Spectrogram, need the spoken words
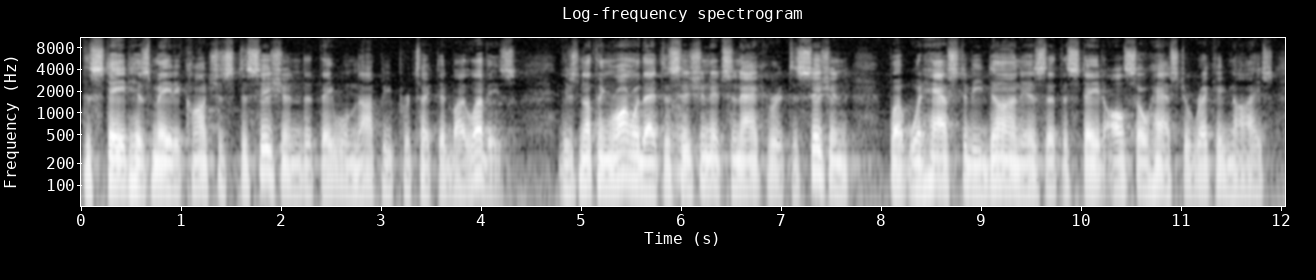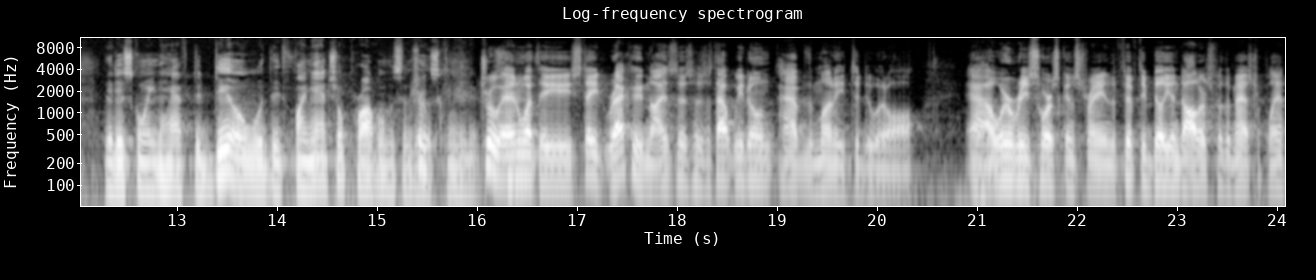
the state has made a conscious decision that they will not be protected by levees. There's nothing wrong with that oh. decision, it's an accurate decision, but what has to be done is that the state also has to recognize that it's going to have to deal with the financial problems of those communities. True, and what the state recognizes is that we don't have the money to do it all. Uh, we're resource constrained, the $50 billion for the master plan.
